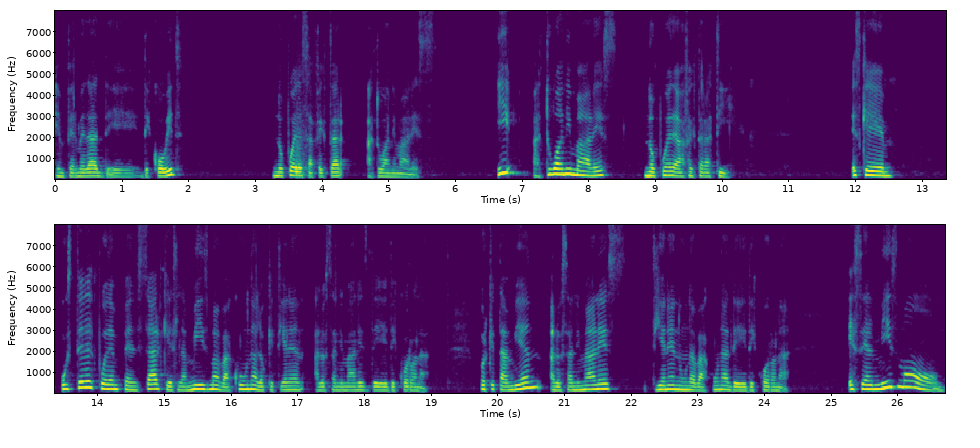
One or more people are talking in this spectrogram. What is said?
enfermedad de, COVID, no puedes afectar a tus animales. Y a tus animales no puede afectar a ti. Es que ustedes pueden pensar que es la misma vacuna lo que tienen a los animales de, de corona, porque también a los animales tienen una vacuna de, de corona. Es el mismo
